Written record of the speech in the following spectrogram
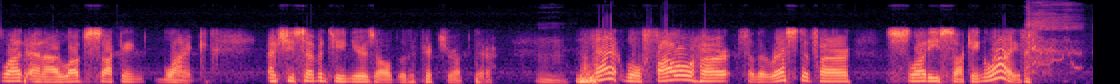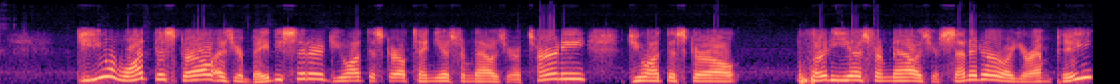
slut and I love sucking blank. And she's 17 years old with a picture up there Mm. that will follow her for the rest of her slutty sucking life. Do you want this girl as your babysitter? Do you want this girl 10 years from now as your attorney? Do you want this girl 30 years from now as your senator or your MP?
